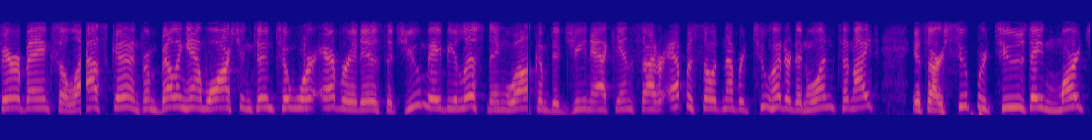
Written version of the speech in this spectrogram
Fairbanks, Alaska, and from Bellingham, Washington to wherever it is that you may be listening, welcome to GNAC Insider, episode number 201 tonight. It's our Super Tuesday March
